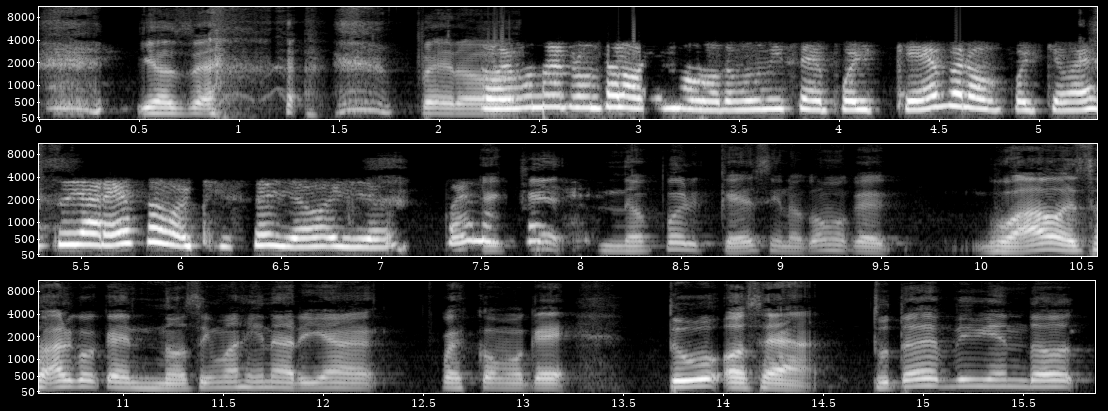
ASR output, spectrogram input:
Y o sea, pero... Todo el mundo me pregunta lo mismo, todo el mundo me dice, ¿por qué? Pero, ¿por qué vas a estudiar eso? ¿Por qué sé yo? Y yo, bueno... Es que no por qué, sino como que, wow, eso es algo que no se imaginaría, pues como que tú, o sea, tú te ves viviendo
